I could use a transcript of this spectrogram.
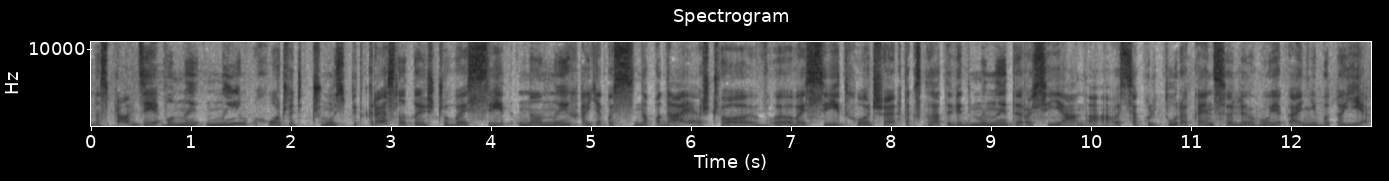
насправді вони ним хочуть чомусь підкреслити, що весь світ на них якось нападає, що весь світ хоче так сказати відмінити росіян. А ось ця культура кенселінгу, яка нібито є.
